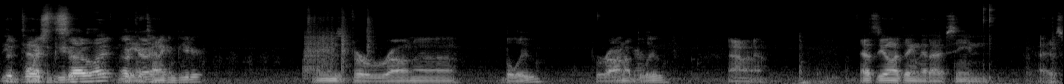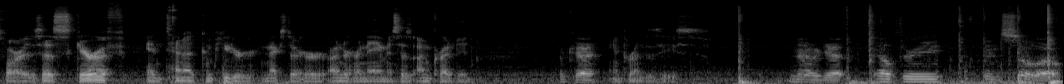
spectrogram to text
the The antenna voice the computer, satellite. the Okay. antenna computer. Her name is Verona Blue. Verona Okay. Blue. I don't know. That's the only thing that I've seen as far as it says Scarif antenna computer next to her under her name. It says uncredited Okay. in parentheses. Now we got L three and Solo.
